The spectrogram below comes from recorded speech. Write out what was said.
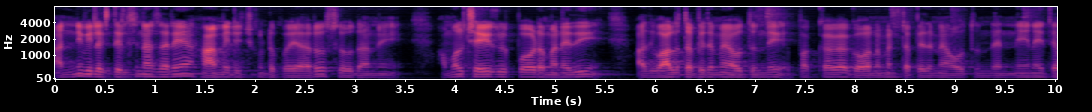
అన్ని వీళ్ళకి తెలిసినా సరే హామీలు ఇచ్చుకుంటూ పోయారు. సో దాన్ని అమలు చేయకపోవడం అనేది అది వాళ్ళ తప్పిదమే అవుతుంది పక్కాగా గవర్నమెంట్ తప్పిదమే అవుతుంది అని నేనైతే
